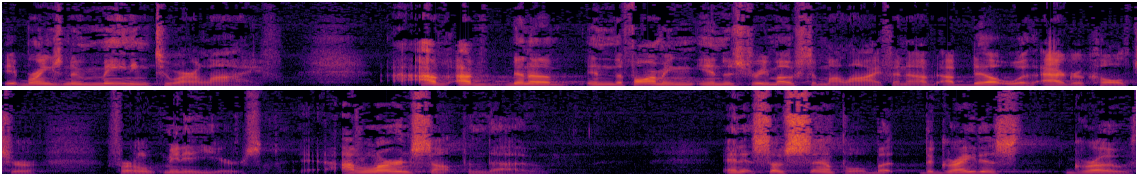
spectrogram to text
it brings new meaning to our life. I've, I've been a, in the farming industry most of my life, and I've, I've dealt with agriculture for many years. I've learned something, though, and it's so simple, but the greatest growth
